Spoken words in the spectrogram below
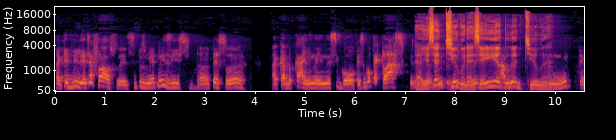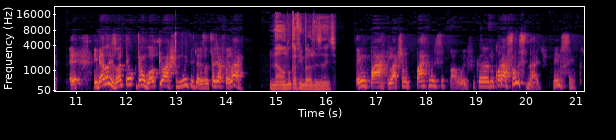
aquele bilhete é falso, ele simplesmente não existe. Então a pessoa acaba caindo aí nesse golpe. Esse golpe é clássico. É, e esse é antigo, né? Esse aí é do antigo, né? muito tempo. É. Em Belo Horizonte tem um, tem um golpe que eu acho muito interessante. Você já foi lá? Não, nunca fui em Belo Horizonte. Tem um parque lá que chama Parque Municipal. Ele fica no coração da cidade, bem no centro.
